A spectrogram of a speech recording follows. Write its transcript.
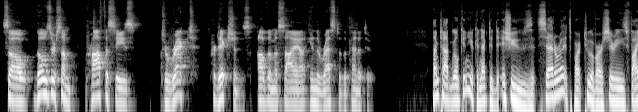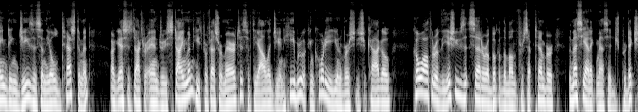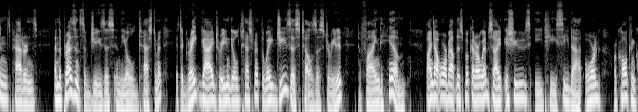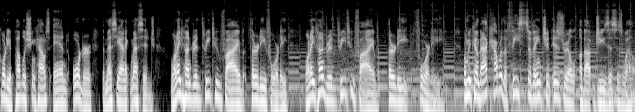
So, those are some prophecies, direct predictions of the Messiah in the rest of the Pentateuch. I'm Todd Wilken. You're connected to Issues, etc. It's part two of our series, Finding Jesus in the Old Testament. Our guest is Dr. Andrew Steinmann. He's Professor Emeritus of Theology and Hebrew at Concordia University, Chicago, co author of the Issues, etc. book of the month for September, The Messianic Message, Predictions, Patterns, and the Presence of Jesus in the Old Testament. It's a great guide to reading the Old Testament the way Jesus tells us to read it, to find Him. Find out more about this book at our website, issuesetc.org, or call Concordia Publishing House and order The Messianic Message, 1 800 325 3040. 1 800 325 3040. When we come back, how were the feasts of ancient Israel about Jesus as well?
